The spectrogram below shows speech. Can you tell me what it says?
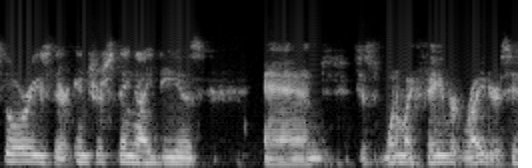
stories, they're interesting ideas, and just one of my favorite writers. He,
